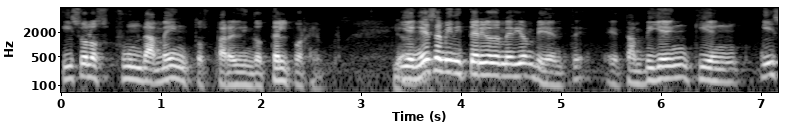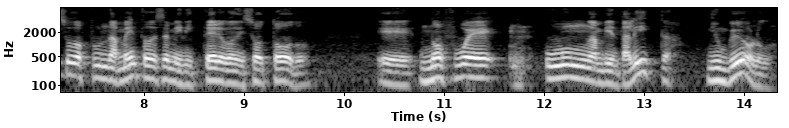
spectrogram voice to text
hizo los fundamentos para el Indotel, por ejemplo. Y en ese Ministerio de Medio Ambiente, eh, también quien hizo los fundamentos de ese ministerio, organizó todo, eh, no fue un ambientalista ni un biólogo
